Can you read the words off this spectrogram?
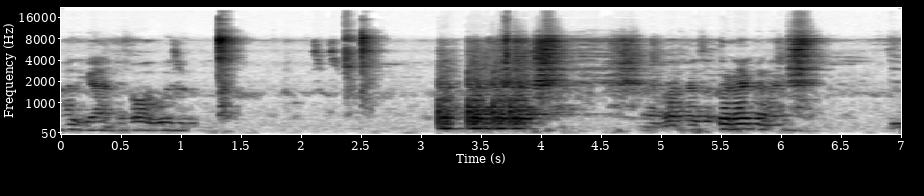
लागतो करायला भाऊ बहिणी hal geldi baba कड आहे का नाही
